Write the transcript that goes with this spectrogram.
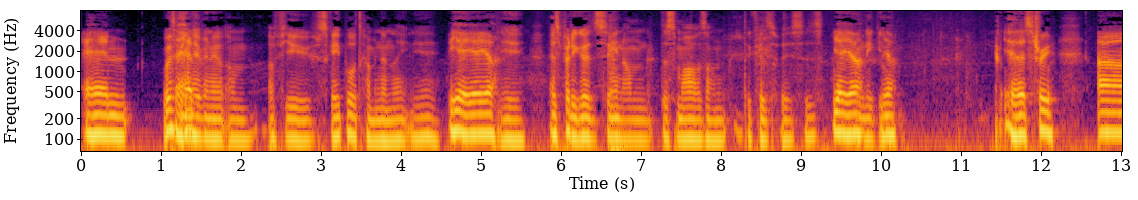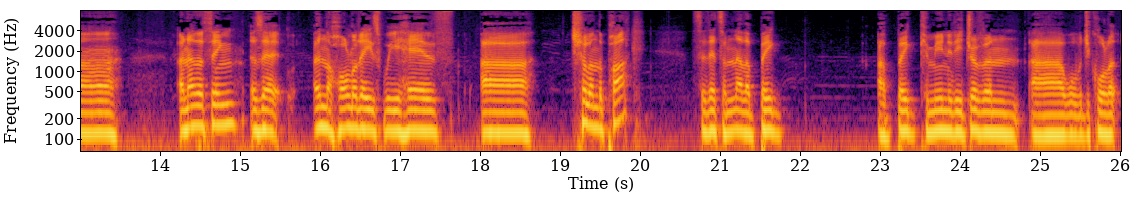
And We've been have- having a, um a few skateboards coming in lately. Yeah, yeah, yeah, yeah. yeah. It's pretty good seeing um the smiles on the kids' faces. Yeah, yeah, when they get- yeah. Yeah, that's true. Uh, another thing is that in the holidays we have uh, chill in the park. So that's another big, a big community-driven. Uh, what would you call it?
